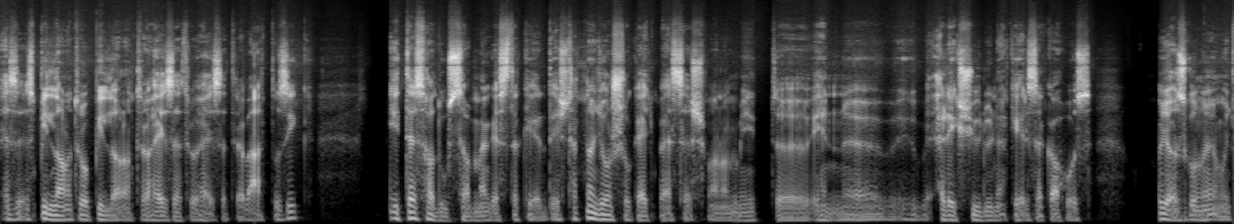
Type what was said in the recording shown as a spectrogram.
ez, ez pillanatról pillanatra, helyzetről helyzetre változik. Itt ez hadd meg ezt a kérdést. Hát nagyon sok egyperces van, amit én elég sűrűnek érzek ahhoz, hogy azt gondolom, hogy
